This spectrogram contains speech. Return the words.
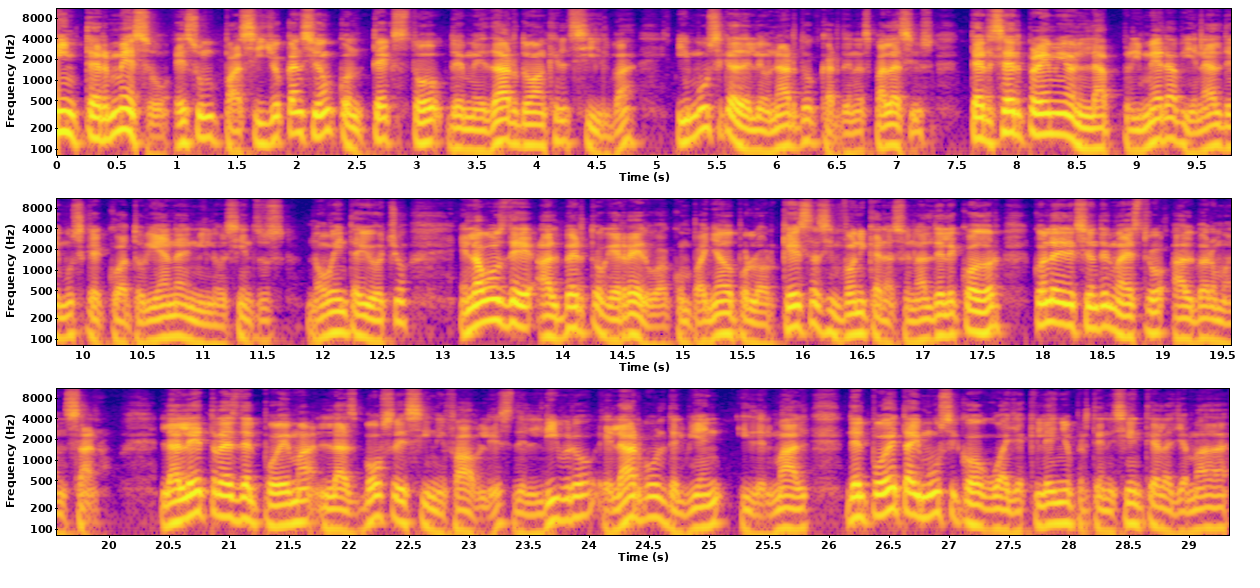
Intermeso es un pasillo canción con texto de Medardo Ángel Silva y música de Leonardo Cárdenas Palacios, tercer premio en la primera Bienal de Música Ecuatoriana en 1998, en la voz de Alberto Guerrero, acompañado por la Orquesta Sinfónica Nacional del Ecuador con la dirección del maestro Álvaro Manzano. La letra es del poema Las voces inefables del libro El árbol del bien y del mal del poeta y músico guayaquileño perteneciente a la llamada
